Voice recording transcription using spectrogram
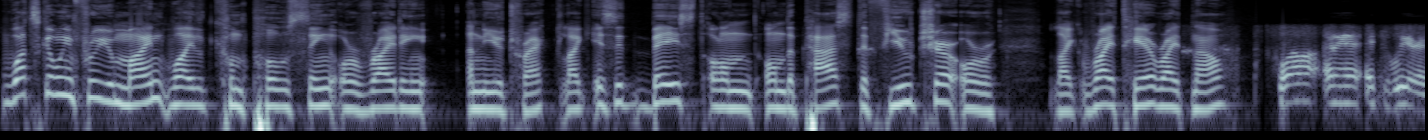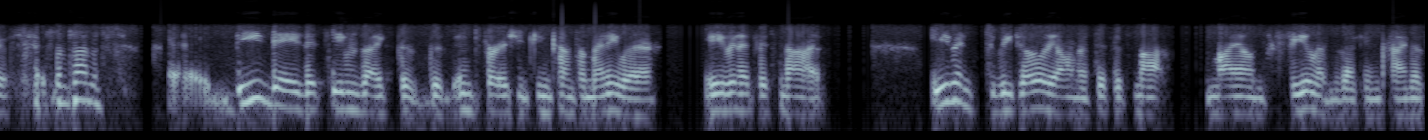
what's going through your mind while composing or writing a new track? Like, is it based on on the past, the future, or like right here, right now? Well, I mean, it's weird. Sometimes uh, these days it seems like the, the inspiration can come from anywhere, even if it's not. Even to be totally honest, if it's not my own feelings, I can kind of,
